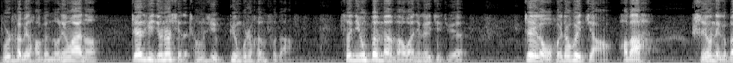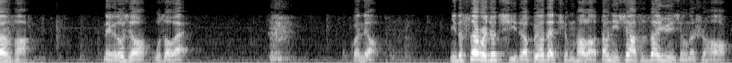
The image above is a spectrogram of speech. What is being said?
不是特别的好跟踪。另外呢，JSP 经常写的程序并不是很复杂，所以你用笨办法完全可以解决。这个我回头会讲，好吧？使用哪个办法，哪个都行，无所谓。关掉，你的 server 就起着，不要再停它了。当你下次再运行的时候，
